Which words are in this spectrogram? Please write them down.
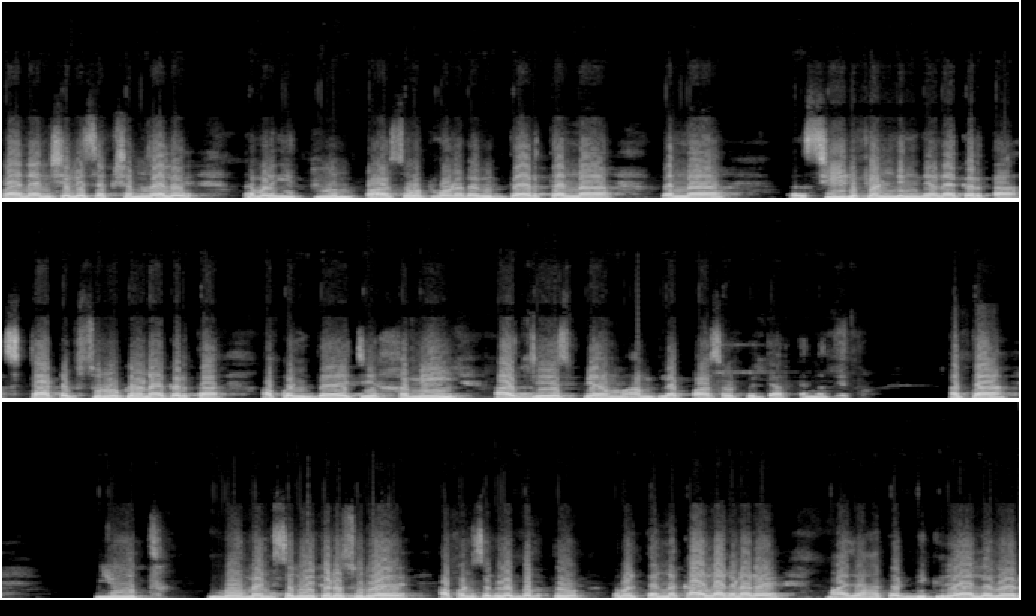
फायनान्शियली सक्षम झाले. त्यामुळे इथून पासआउट होणाऱ्या विद्यार्थ्यांना त्यांना सीड फंडिंग देण्याकरता स्टार्टअप सुरू करण्याकरता आपण द्यायची हमी आज जेएसपीएम आपल्या पासआउट विद्यार्थ्यांना देतो. आता युथ मुवमेंट सगळीकडे सुरू आहे. आपण सगळं बघतो. त्यामुळे त्यांना काय लागणार आहे? माझ्या हातात डिग्री आल्यावर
